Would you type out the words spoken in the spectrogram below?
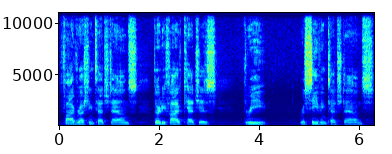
five rushing touchdowns, 35 catches, three receiving touchdowns.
